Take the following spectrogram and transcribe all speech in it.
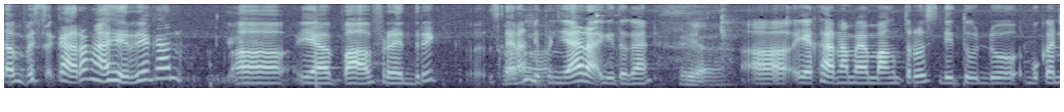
Sampai sekarang akhirnya kan eh, ya Pak Frederick sekarang di penjara gitu kan. Iya. Eh, ya karena memang terus dituduh bukan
